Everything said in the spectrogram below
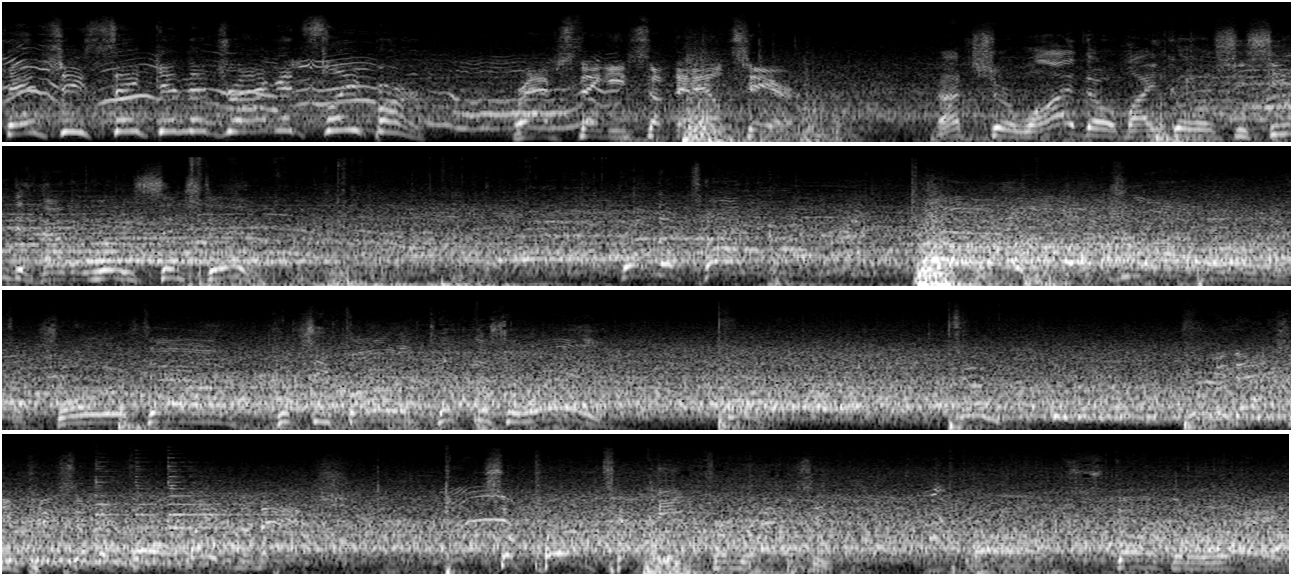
Can she sink in the Dragon Sleeper? Perhaps thinking something else here. Not sure why, though, Michael. She seemed to have it really cinched in. From the top. Shoulders down. Could she finally put this away? With that, she picks up a fall late in the match. Superb technique from Rousey. Oh, stomping away.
